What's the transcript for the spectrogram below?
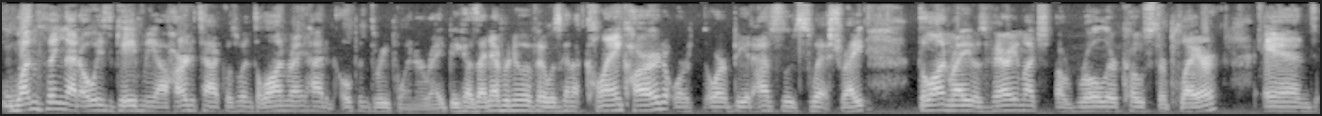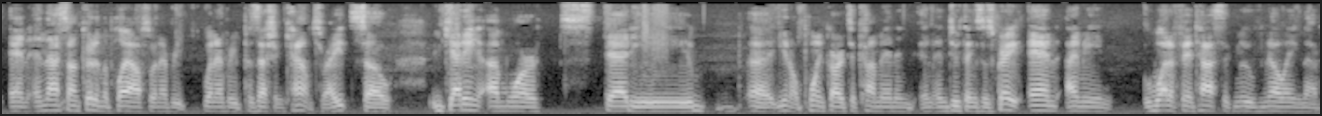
one thing that always gave me a heart attack was when Delon Wright had an open three pointer, right? Because I never knew if it was going to clank hard or or be an absolute swish, right? Delon Wright was very much a roller coaster player, and and and that's not good in the playoffs when every when every possession counts, right? So getting a more steady, uh, you know, point guard to come in and, and, and do things is great. And I mean, what a fantastic move knowing that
